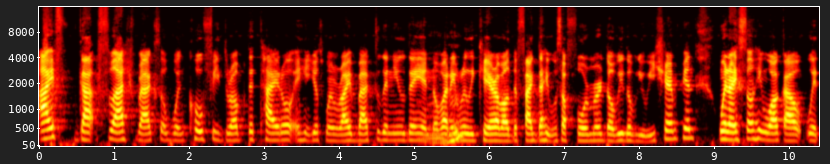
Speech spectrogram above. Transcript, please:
I've got flashbacks of when Kofi dropped the title and he just went right back to the New Day and nobody Mhm. really cared about the fact that he was a former WWE champion. When I saw him walk out with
